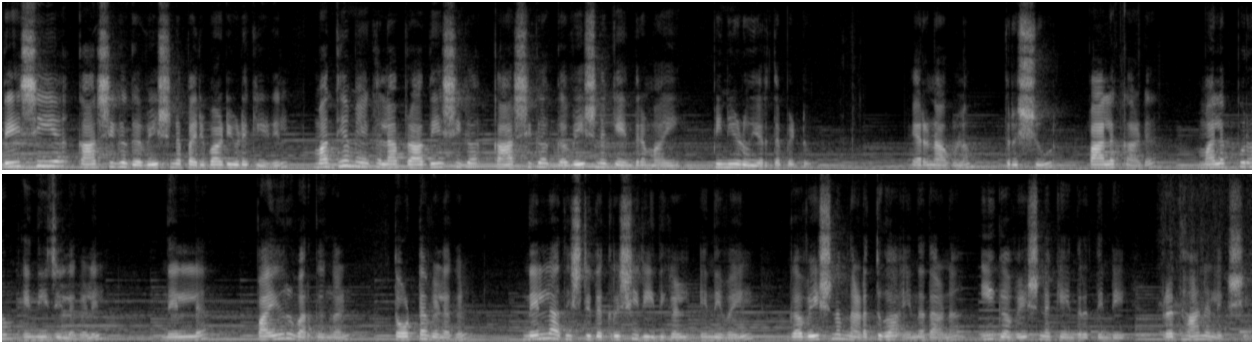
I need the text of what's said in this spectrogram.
ദേശീയ കാർഷിക ഗവേഷണ പരിപാടിയുടെ കീഴിൽ മധ്യമേഖല പ്രാദേശിക കാർഷിക ഗവേഷണ കേന്ദ്രമായി പിന്നീട് ഉയർത്തപ്പെട്ടു. എറണാകുളം തൃശൂർ പാലക്കാട് മലപ്പുറം എന്നീ ജില്ലകളിൽ നെല്ല് പയറുവർഗങ്ങൾ തോട്ടവിളകൾ നെല്ലധിഷ്ഠിത കൃഷി രീതികൾ എന്നിവയിൽ ഗവേഷണം നടത്തുക എന്നതാണ് ഈ ഗവേഷണ കേന്ദ്രത്തിന്റെ പ്രധാന ലക്ഷ്യം.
